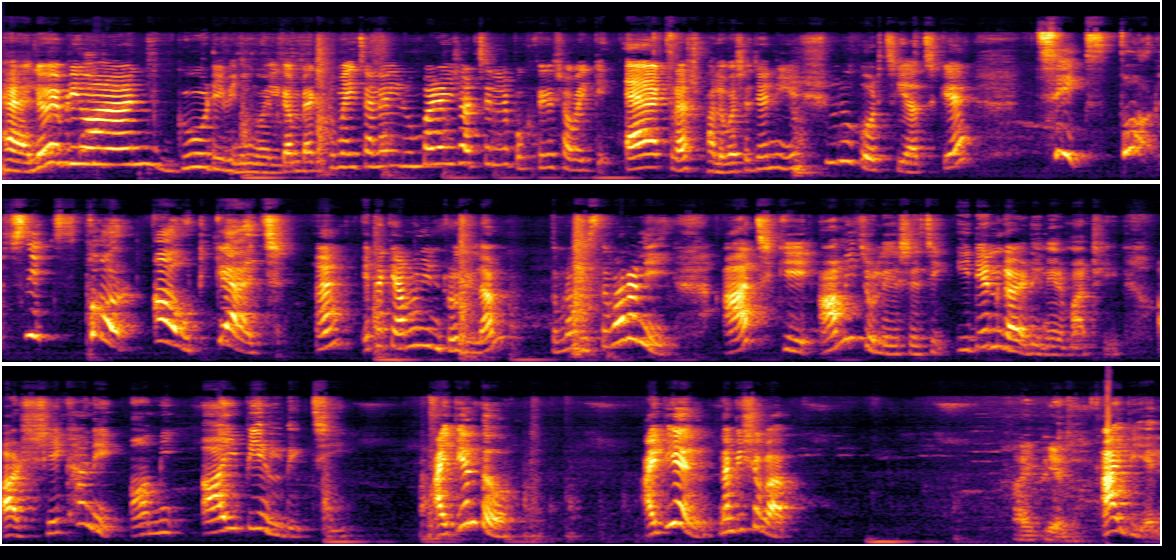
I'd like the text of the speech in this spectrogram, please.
Hello everyone good evening welcome back to my channel Rumba Rai short চ্যানেলের পক্ষ থেকে সবাইকে এক রাশ ভালোবাসা জানিয়ে শুরু করছি আজকে। Six four six four out catch হ্যাঁ এটা কেমন ইন্ট্রো দিলাম? তোমরা বুঝতে পারো নি আজকে আমি চলে এসেছি ইডেন গার্ডেনের মাঠে আর সেখানে আমি আইপিএল দেখছি। আইপিএল তো? আইপিএল না বিশ্বকাপ? আইপিএল আইপিএল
